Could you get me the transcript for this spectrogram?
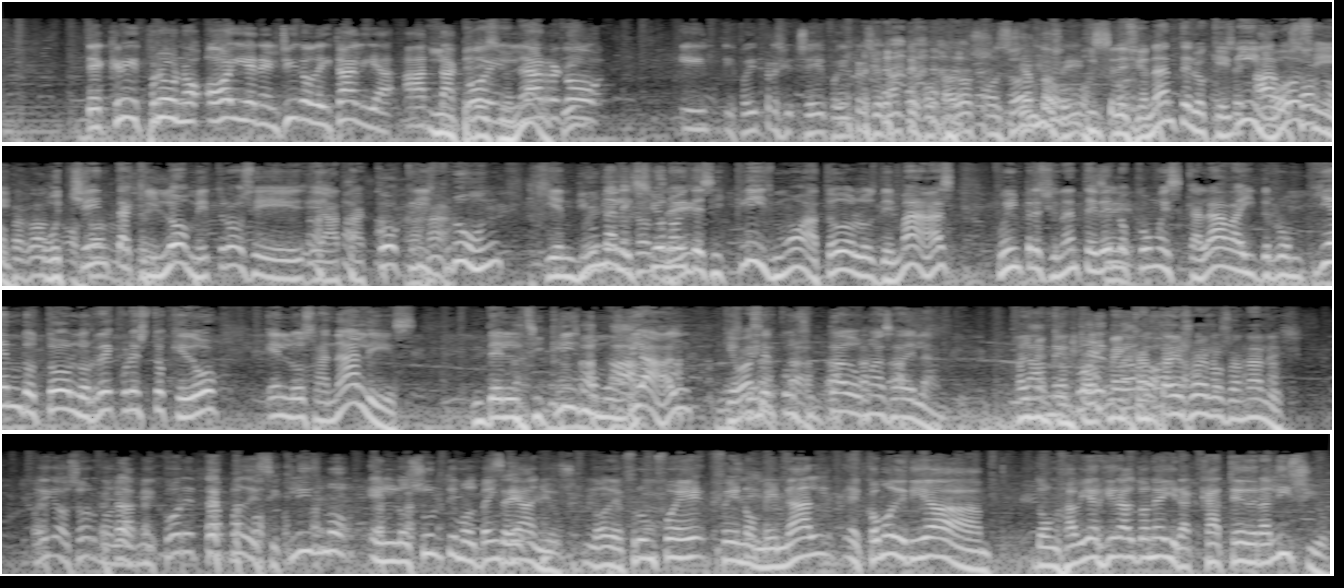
de Chris Bruno hoy en el Giro de Italia. Atacó en largo y, y fue, impresi- sí, fue impresionante J2. ¿cierto? Sí. Impresionante lo que Sí. vimos. Ah, Osorno, eh, perdón, 80 Osorno, sí. kilómetros eh, eh, atacó Chris Ajá. Froome, quien dio Muy una lección Osorno, hoy de ciclismo a todos los demás. Fue impresionante verlo cómo escalaba y rompiendo todos los récords. Esto quedó en los anales del ciclismo mundial, que va a ser consultado más adelante. Ay, me encantó, encanta eso de los anales. Oiga, Osorno, la mejor etapa de ciclismo en los últimos 20 Sí. años. Lo de Frum fue fenomenal. Eh, ¿Cómo diría don Javier Giraldo Neira? Catedralicio,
